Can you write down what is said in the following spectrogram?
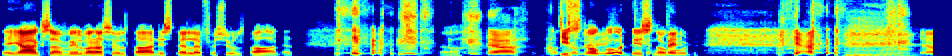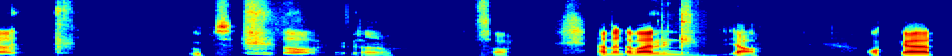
Det är jag som vill vara sultan istället för sultanen. Ja. ja, It's no good, it's no good. ja. ja. Oops. Åh. Ja. Så. Nej men det var en, Mörk. ja. Och, eh,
